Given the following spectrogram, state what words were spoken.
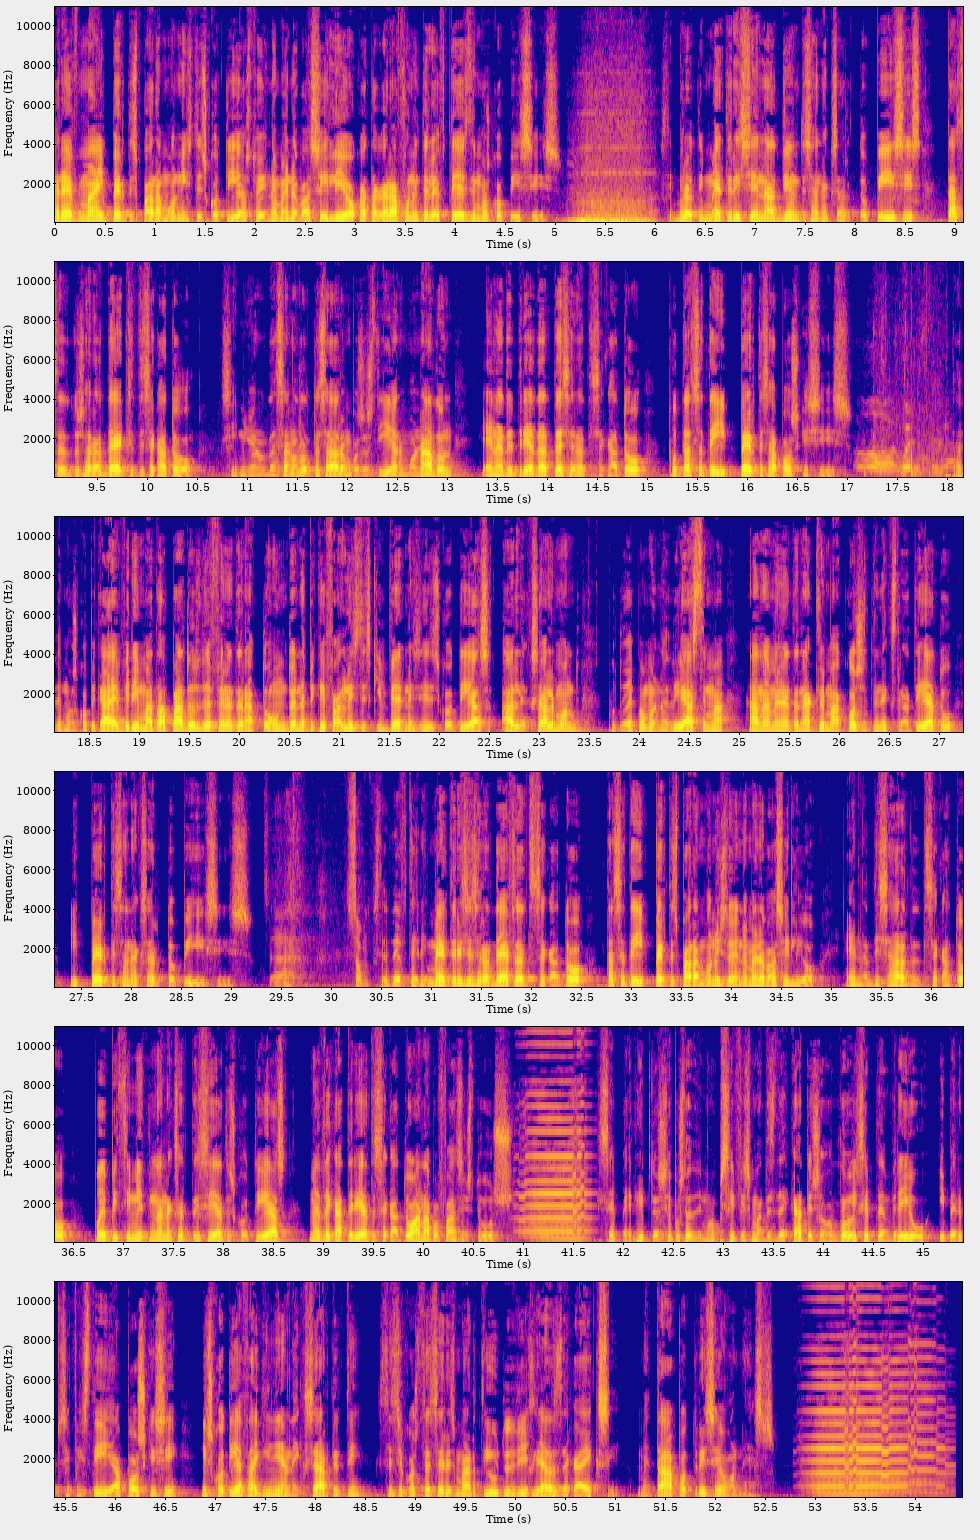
Ρεύμα υπέρ της παραμονής της Σκωτίας στο Ηνωμένο Βασίλειο καταγράφουν οι τελευταίες δημοσκοπήσεις. Στην πρώτη μέτρηση εναντίον της ανεξαρτητοποίησης τάσσεται το 46%, σημειώνοντας άνοδο 4 ποσοστιαίων μονάδων έναντι 34% που τάσσεται υπέρ της απόσχησης. Τα δημοσκοπικά ευρήματα πάντως δεν φαίνεται να πτωούν τον επικεφαλής της κυβέρνησης της Σκωτίας, Άλεξ Άλμοντ, που το επόμενο διάστημα αναμένεται να κλιμακώσει την εκστρατεία του υπέρ της ανεξαρτητοποίησης. Στη δεύτερη μέτρηση, 47% τάσεται υπέρ της παραμονής στο Ηνωμένο Βασίλειο, έναντι 40% που επιθυμεί την ανεξαρτησία της Σκωτίας με 13% αναποφάσεις τους. Σε περίπτωση που στο δημοψήφισμα της 18 Σεπτεμβρίου υπερψηφιστεί η απόσχηση, η Σκωτία θα γίνει ανεξάρτητη στις 24 Μαρτίου του 2016, μετά από τρεις αιώνες.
